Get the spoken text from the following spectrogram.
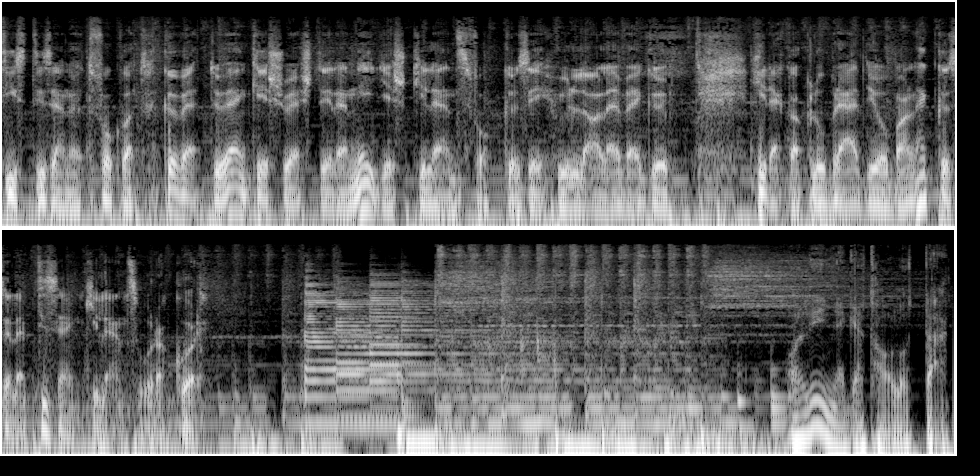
10-15 fokot követően késő estére 4 és 9 fok közé hüll a levegő. Hírek a Klubrádióban legközelebb 19 órakor. A lényeget hallották.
